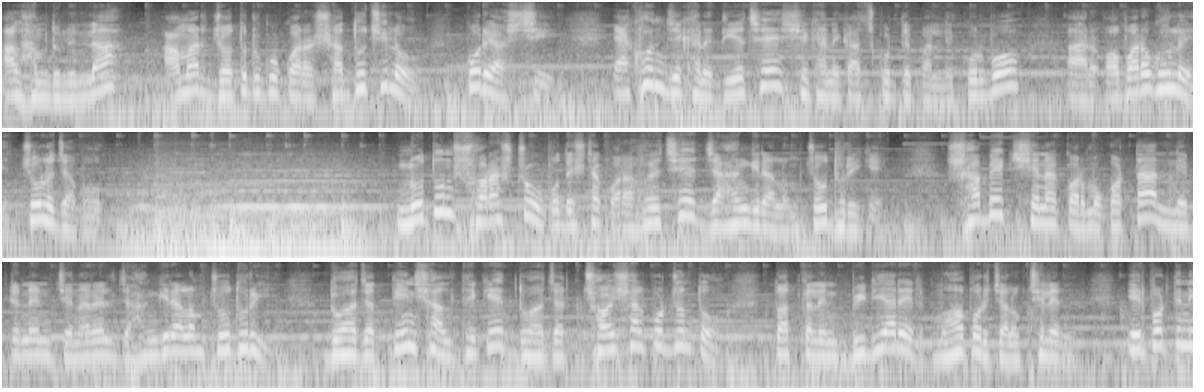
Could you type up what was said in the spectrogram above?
আলহামদুলিল্লাহ, আমার যতটুকু করার সাধ্য ছিল, করে আসছি। এখন যেখানে দিয়েছে, সেখানে কাজ করতে পারলে করব, আর অপারগ হলে চলে যাব। নতুন স্বরাষ্ট্র উপদেষ্টা করা হয়েছে জাহাঙ্গীর আলম চৌধুরীকে। সাবেক সেনা কর্মকর্তা লেফটেন্যান্ট জেনারেল জাহাঙ্গীর আলম চৌধুরী দু হাজার তিন সাল থেকে দু হাজার ছয় সাল পর্যন্ত তৎকালীন বিডিআরের মহাপরিচালক ছিলেন। এরপর তিনি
